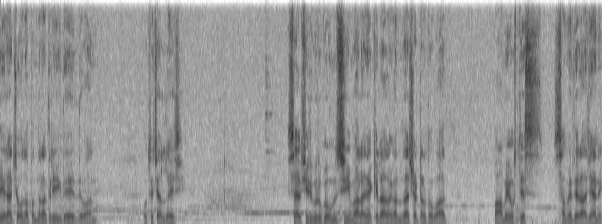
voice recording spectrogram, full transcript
13 14 15 ਤਰੀਕ ਦੇ ਦੀਵਾਨ ਉੱਥੇ ਚੱਲ ਰਹੇ ਸੀ। ਸਾਹਿਬ ਸ੍ਰੀ ਗੁਰੂ ਗੋਬਿੰਦ ਸਿੰਘ ਮਹਾਰਾਜ ਨੇ ਕਿਲਾ ਲੰਗੰਦਾ ਛੱਡਣ ਤੋਂ ਬਾਅਦ ਭਾਵੇਂ ਉਸ ਦੇ ਸਮੇਂ ਦੇ ਰਾਜਿਆਂ ਨੇ,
